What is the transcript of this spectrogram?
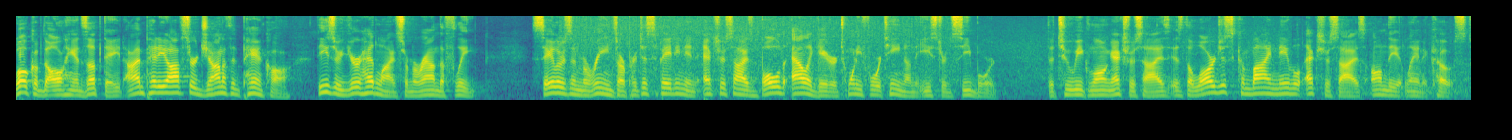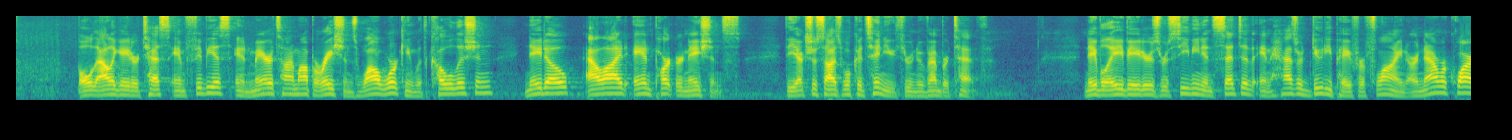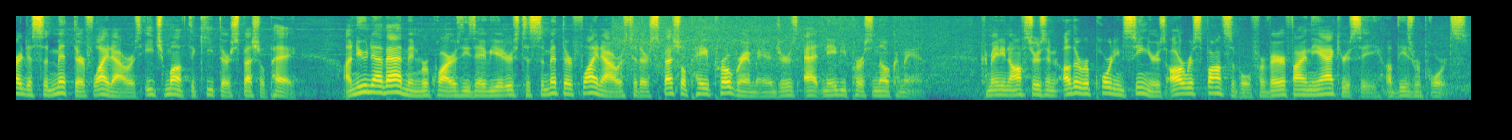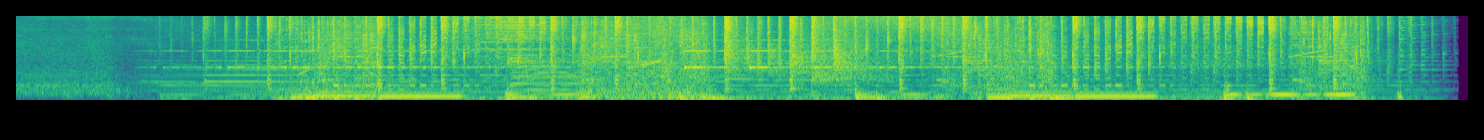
Welcome to All Hands Update. I'm Petty Officer Jonathan Pancaw. These are your headlines from around the fleet. Sailors and Marines are participating in Exercise Bold Alligator 2014 on the eastern seaboard. The two-week-long exercise is the largest combined naval exercise on the Atlantic coast. Bold Alligator tests amphibious and maritime operations while working with coalition, NATO, allied, and partner nations. The exercise will continue through November 10th. Naval aviators receiving incentive and hazard duty pay for flying are now required to submit their flight hours each month to keep their special pay. A new NAVADMIN requires these aviators to submit their flight hours to their special pay program managers at Navy Personnel Command. Commanding officers and other reporting seniors are responsible for verifying the accuracy of these reports.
